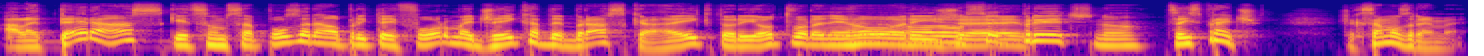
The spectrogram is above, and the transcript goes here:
Ale teraz, keď som sa pozeral pri tej forme Jakea Debraska, hej, ktorý otvorene hovorí, Ale že... se pryč, no. Chce preč. Však samozrejme.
